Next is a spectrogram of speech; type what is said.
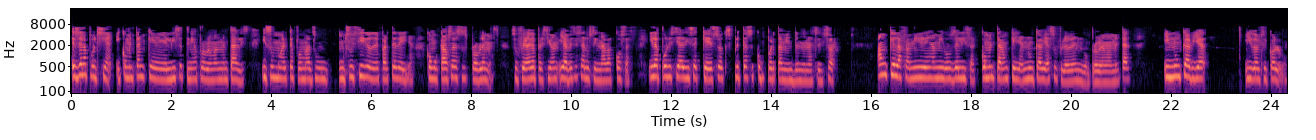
es de la policía y comentan que Elisa tenía problemas mentales y su muerte fue más un, un suicidio de parte de ella como causa de sus problemas. Sufría depresión y a veces alucinaba cosas, y la policía dice que eso explica su comportamiento en el ascensor aunque la familia y amigos de Lisa comentaron que ella nunca había sufrido de ningún problema mental y nunca había ido al psicólogo.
